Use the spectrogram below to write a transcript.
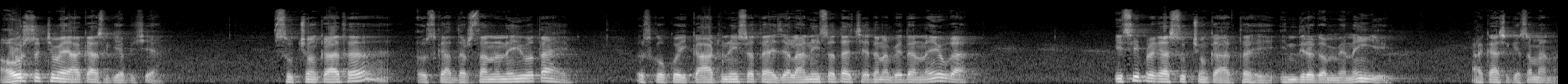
और सूक्ष्म है आकाश की अपेक्षा। सूक्ष्म का था उसका दर्शन नहीं होता है। उसको कोई काट नहीं सकता है, जला नहीं सकता है, छेदन वेदन नहीं होगा। इसी प्रकार सूक्ष्म का अर्थ है, इंद्रियगम्य नहीं है, आकाश के समान।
